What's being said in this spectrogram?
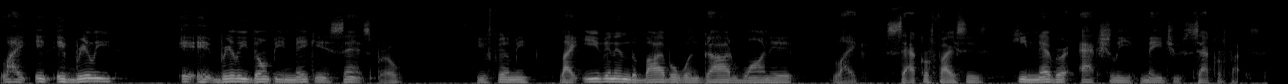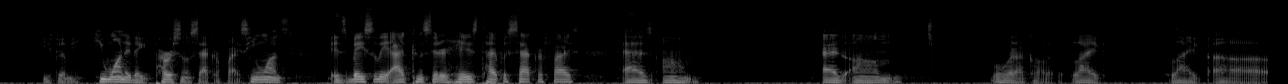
Like it, it really, it, it really don't be making sense, bro. You feel me? Like even in the Bible, when God wanted like sacrifices, He never actually made you sacrifice. You feel me? He wanted a personal sacrifice. He wants it's basically I consider his type of sacrifice as um as um what would I call it? Like like uh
